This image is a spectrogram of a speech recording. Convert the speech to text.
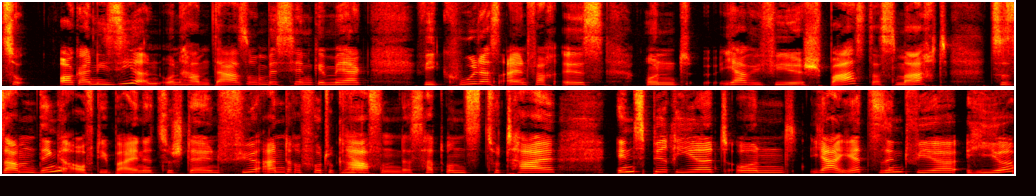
zu organisieren und haben da so ein bisschen gemerkt, wie cool das einfach ist und ja, wie viel Spaß das macht, zusammen Dinge auf die Beine zu stellen für andere Fotografen. Das hat uns total inspiriert und ja, jetzt sind wir hier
